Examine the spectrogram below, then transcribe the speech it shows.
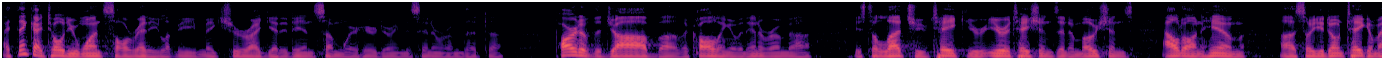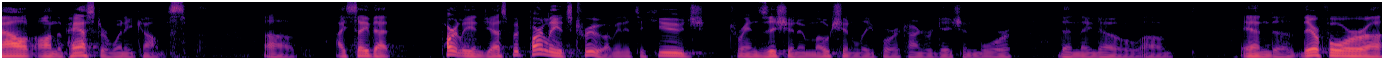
I think I told you once already, let me make sure I get it in somewhere here during this interim, that uh, part of the job, uh, the calling of an interim, uh, is to let you take your irritations and emotions out on Him uh, so you don't take him out on the pastor when he comes. Uh, I say that partly in jest, but partly it's true. I mean, it's a huge transition emotionally for a congregation more than they know. Um, and uh, therefore, uh,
